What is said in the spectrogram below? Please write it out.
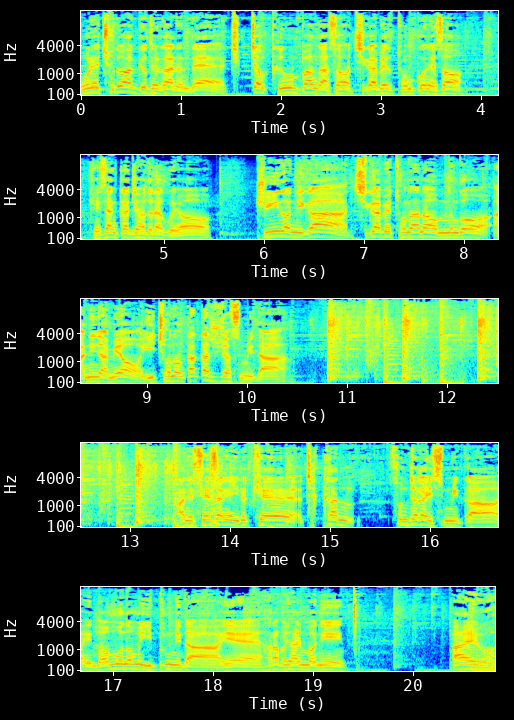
올해 초등학교 들어가는데 직접 금은방 가서 지갑에서 돈 꺼내서 계산까지 하더라고요. 주인 언니가 지갑에 돈 하나 없는 거 아니냐며 2천 원 깎아주셨습니다. 아니 세상에 이렇게 착한 손자가 있습니까? 너무너무 이쁩니다. 예, 할아버지 할머니 아이고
